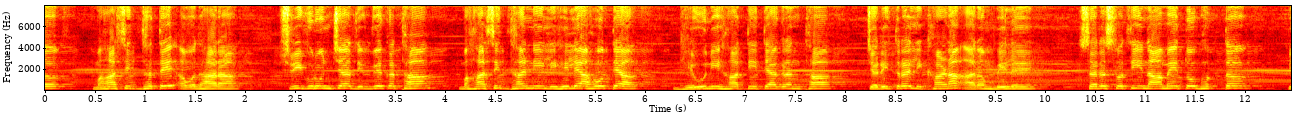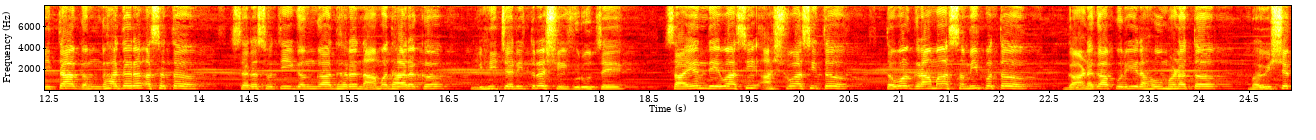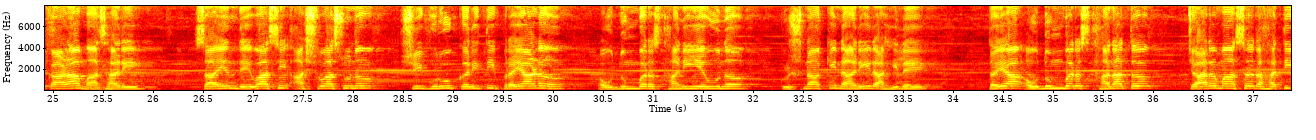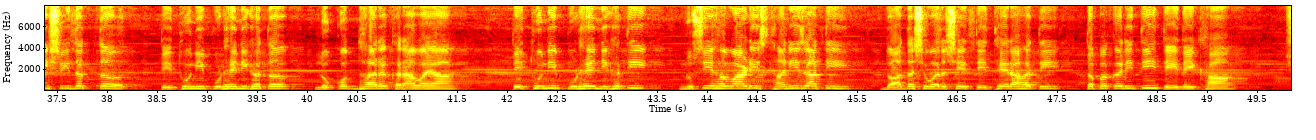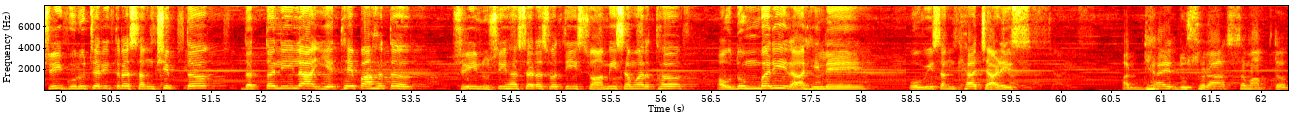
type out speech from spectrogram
महासिद्ध ते अवधारा. श्री गुरूंच्या दिव्यकथा महासिद्धांनी लिहिल्या होत्या. घेऊनी हाती त्या ग्रंथा चरित्र लिखाणा आरंभिले. सरस्वती नामे तो भक्त पिता गंगाधर असत. सरस्वती गंगाधर नामधारक लिहिचरित्र श्री गुरुचे सायन देवासी आश्वासित तव ग्रामा समीपत. गाणगापुरी राहू म्हणत भविष्य काळा माझारी सायन देवासी आश्वासून श्री गुरु करीती प्रयाण. औदुंबर स्थानी येऊन कृष्णा किनारी राहिले. तया औदुंबर स्थानात चार मास राहती श्रीदत्त. तेथून पुढे निघत लोकोद्धार करावया. तेथून पुढे निघती नृसिंहवाडी स्थानी जाती. द्वादश वर्षे तेथे राहती तप करीती ते देखा. श्री गुरुचरित्र संक्षिप्त दत्तलीला येथे पाहत श्री नृसिंह सरस्वती स्वामी समर्थ औदुंबरी राहिले. ओवी संख्या चाळीस. अध्याय दुसरा समाप्त.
